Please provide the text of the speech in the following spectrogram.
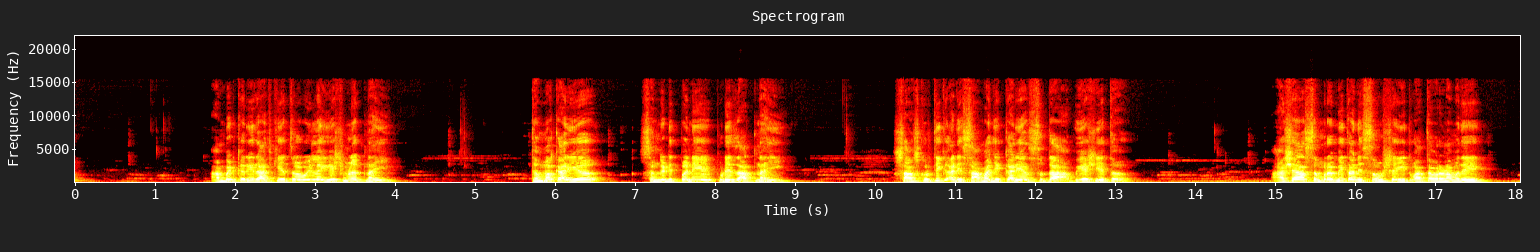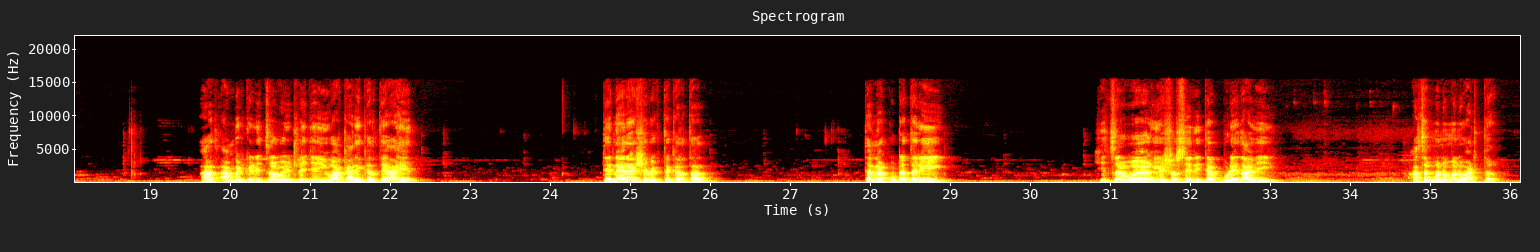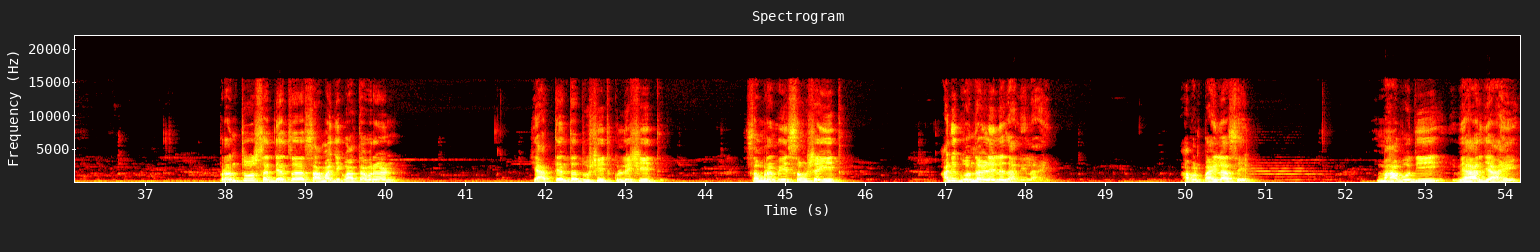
आंबेडकरी राजकीय चळवळीला यश मिळत नाही धम्मकार्य संघटितपणे पुढे जात नाही सांस्कृतिक आणि सामाजिक कार्यातसुद्धा अपयश येतं. अशा संभ्रमित आणि संशयित वातावरणामध्ये आज आंबेडकरी चळवळीतले जे युवा कार्यकर्ते आहेत ते नैराश्य व्यक्त करतात. त्यांना कुठंतरी ही चळवळ यशस्वीरित्या पुढे जावी असं मनोमन वाटतं. परंतु सध्याचं सामाजिक वातावरण हे अत्यंत दूषित कुलुषित संभ्रमित संशयित आणि गोंधळलेलं झालेलं आहे. आपण पाहिलं असेल महाबोधी विहार जे आहे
